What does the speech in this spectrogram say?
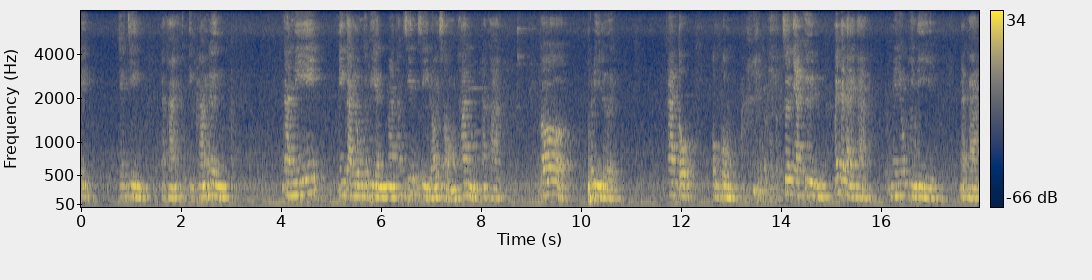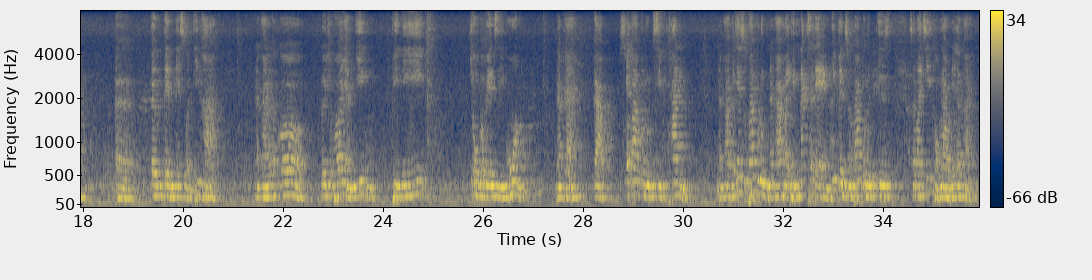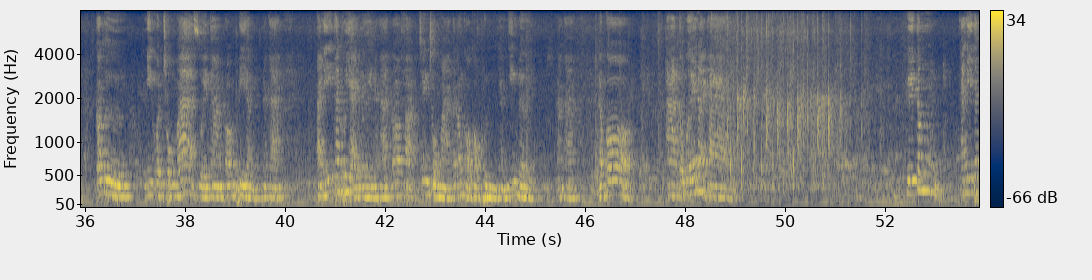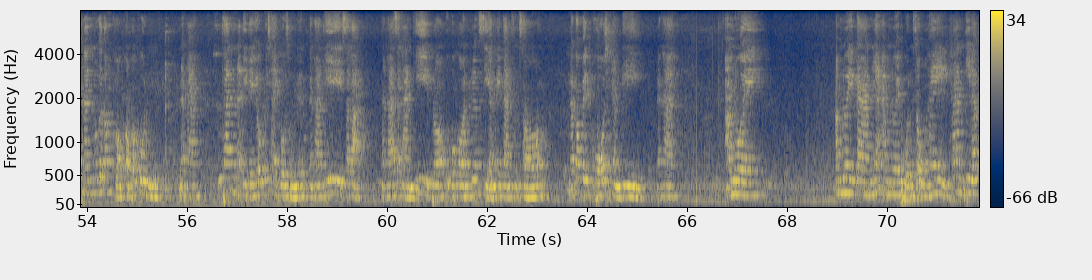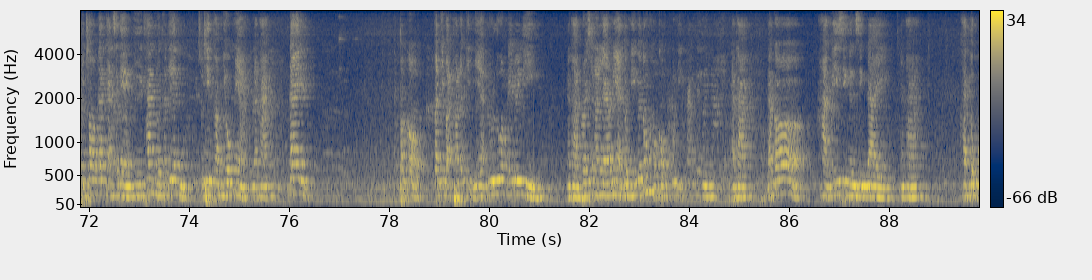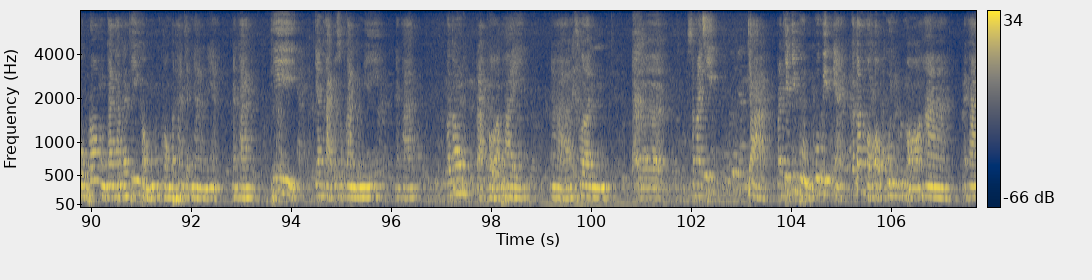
ใจจริง นะคะอีกครั้งหนึ่ง งานนี้มีการลงทะเบียนมาทั้งสิ้น 402 ท่านนะคะ ก็พอดีเลยค่าโต๊ะกลมๆ ส่วนอย่างอื่นไม่เป็นไรค่ะนายกยินดีนะคะเเติมเต็มในส่วนที่ขาดนะคะ แล้วก็โดยเฉพาะอย่างยิ่งปีนี้จงกระเบนสีม่วงนะคะ กับสุภาพบุรุษสิบท่าน นะคะไม่ใช่สุภาพบุรุษนะคะ หมายถึงนักแสดงที่เป็นสุภาพบุรุษคือสมาชิกของเรานี่แหละค่ะ ก็คือมีคนชมว่าสวยงามพร้อมเพรียงนะคะ อันนี้ท่านผู้ใหญ่เลยนะคะ ก็ฝากชื่นชมมาก็ต้องขอขอบคุณอย่างยิ่งเลยนะคะ แล้วก็อาตบมือให้หน่อยค่ะคือต้องทั้งนี้ทั้งนั้นก็ต้องขอขอบพระคุณนะคะ ท่านอดีตนายกวิชัยโกสมนึกนะคะ ที่สละ นะคะสถานที่พร้อมอุปกรณ์เครื่องเสียงในการฝึกซ้อม แล้วก็เป็นโค้ชอย่างดีนะคะอำนวยอำนวยการเนี่ยอำนวยผลส่งให้ท่านที่รับผิดชอบด้านการแสดงคือท่านโรทเลียนสุทินคำยกเนี่ยนะคะได้ประกอบปฏิบัติภารกิจนี้รุ่ล่วงได้ด้วยดีนะคะเพราะฉะนั้นแล้วเนี่ยตรงนี้ก็ต้องขอขอบคุณอีกครั้งหนึ่งนะคะ แล้วก็หากมีสิ่งหนึ่งสิ่งใดนะคะ ขัดตกบกพร่องการทำหน้าที่ของของประธานจัดงานเนี่ยนะคะ ที่ยังขาดประสบการณ์ตรงนี้นะคะ ก็ต้องกราบขออภัยนะคะส่วนสมาชิกจากประเทศญี่ปุ่นคู่มิตรเนี่ยก็ต้องขอขอบคุณคุณหมอฮานะคะ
